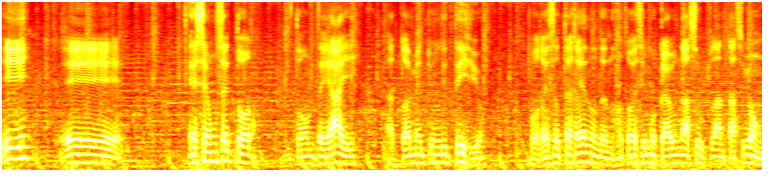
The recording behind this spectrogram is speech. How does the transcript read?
y eh, ese es un sector donde hay actualmente un litigio por esos terrenos donde nosotros decimos que hay una suplantación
